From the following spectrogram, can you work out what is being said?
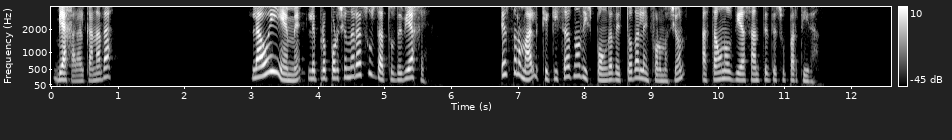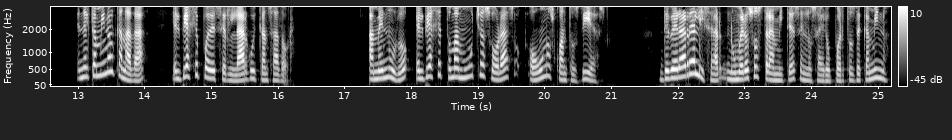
Viajar al Canadá. La OIM le proporcionará sus datos de viaje. Es normal que quizás no disponga de toda la información hasta unos días antes de su partida. En el camino al Canadá, el viaje puede ser largo y cansador. A menudo, el viaje toma muchas horas o unos cuantos días. Deberá realizar numerosos trámites en los aeropuertos de camino.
